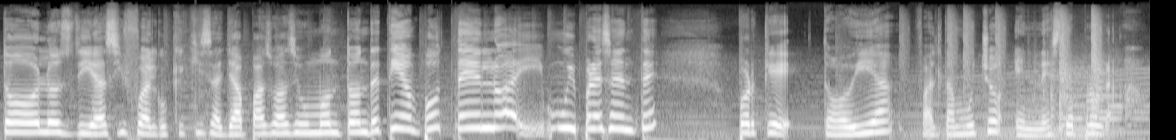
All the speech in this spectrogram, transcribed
todos los días y fue algo que quizá ya pasó hace un montón de tiempo? Tenlo ahí muy presente porque todavía falta mucho en este programa.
